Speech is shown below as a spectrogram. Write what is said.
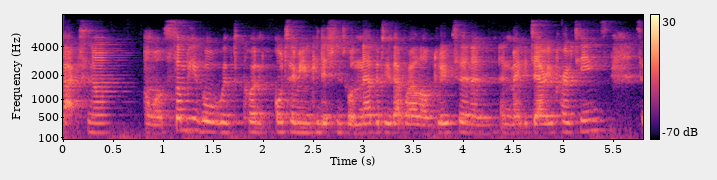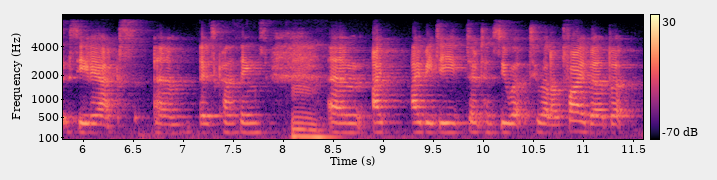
back to normal. Some people with autoimmune conditions will never do that well on gluten and, and maybe dairy proteins, so celiacs, um, those kind of things. Mm. Um, I, IBD don't tend to do well, too well on fibre, but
